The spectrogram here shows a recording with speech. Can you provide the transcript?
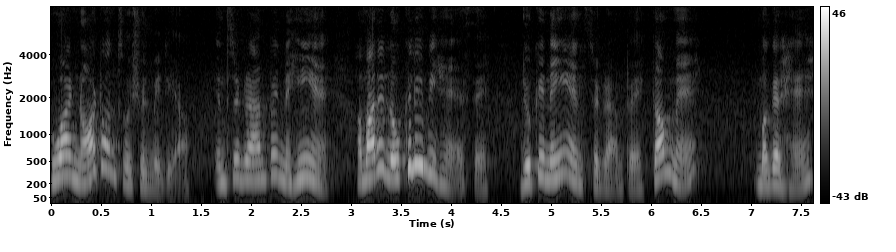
who are not on social media Instagram पे नहीं है। हमारे लोकली भी हैं ऐसे जो कि नहीं है इंस्टाग्राम पे। कम है मगर हैं।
